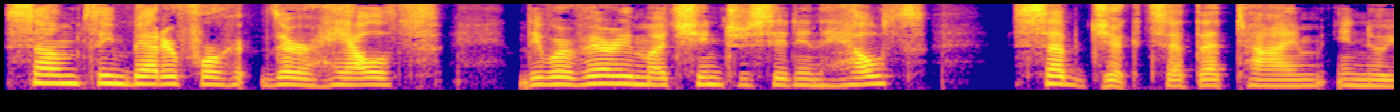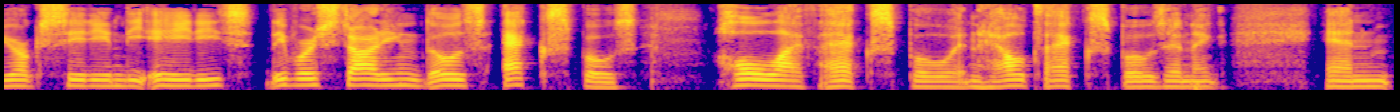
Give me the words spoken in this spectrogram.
something better for their health. They were very much interested in health subjects at that time in New York City in the 80s. They were starting those expos, Whole Life Expo and Health Expos and and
